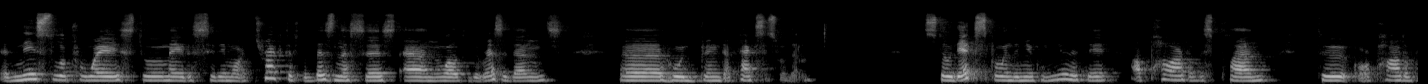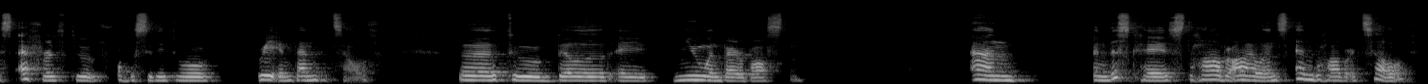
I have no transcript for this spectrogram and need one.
it needs to look for ways to make the city more attractive to businesses and well-to-do residents uh, who would bring their taxes with them. So the Expo and the new community are part of this plan to, or part of this effort to, of the city to reinvent itself uh, to build a new and better Boston. And in this case, the harbor islands and the harbor itself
